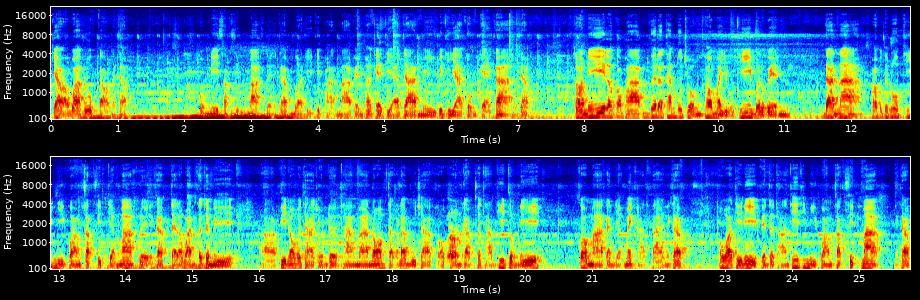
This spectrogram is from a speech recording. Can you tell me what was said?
เจ้าอาวาสรูปเก่านะครับองค์นี้ศักดิ์สิทธิ์มากเลยนะครับ เมื่ออดีตที่ผ่านมาเป็นพระเกจิอาจารย์มีวิทยาคมแก่กล้านะครับ ตอนนี้เราก็พาเพื่อนและท่านผู้ชมเข้ามาอยู่ที่บริเวณ ด้านหน้าพระพุทธรูปที่มีความศักดิ์สิทธิ์อย่างมากเลยนะครับ แต่ละวันก็จะมีพี่น้องประชาชนเดินทางมาน้อมสักการะบูชาขอพรกับสถานที่ตรงนี้ ก็มากันอย่างไม่ขาดสายนะครับ เพราะว่าที่นี่เป็นสถานที่ที่มีความศักดิ์สิทธิ์มากนะครับ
